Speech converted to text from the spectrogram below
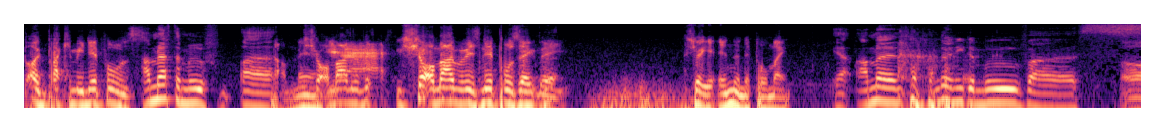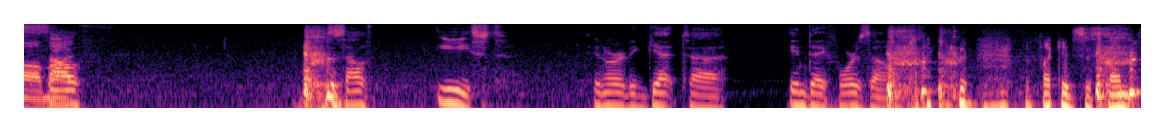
Oh, back in my nipples. I'm gonna have to move. Uh, Oh man, shot a man with you shot a man with his nipples out, mate. show you in the nipple, mate. Yeah, I'm gonna. I'm gonna need to move uh, Oh, south, southeast, in order to get uh, in day four zone. The fucking suspense.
